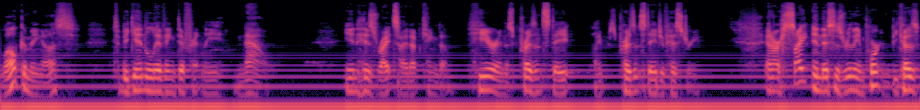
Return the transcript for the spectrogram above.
welcoming us to begin living differently now in his right side up kingdom, here in this present state, like present stage of history. And our sight in this is really important because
